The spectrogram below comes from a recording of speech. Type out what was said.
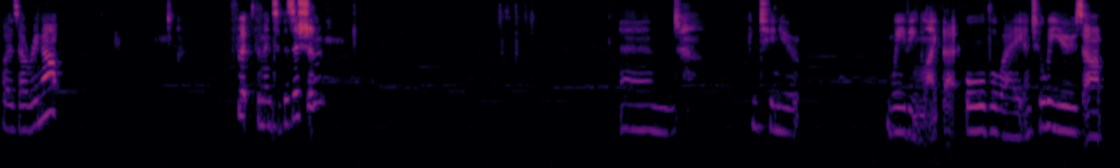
close our ring up, flip them into position, and continue weaving like that all the way until we use up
